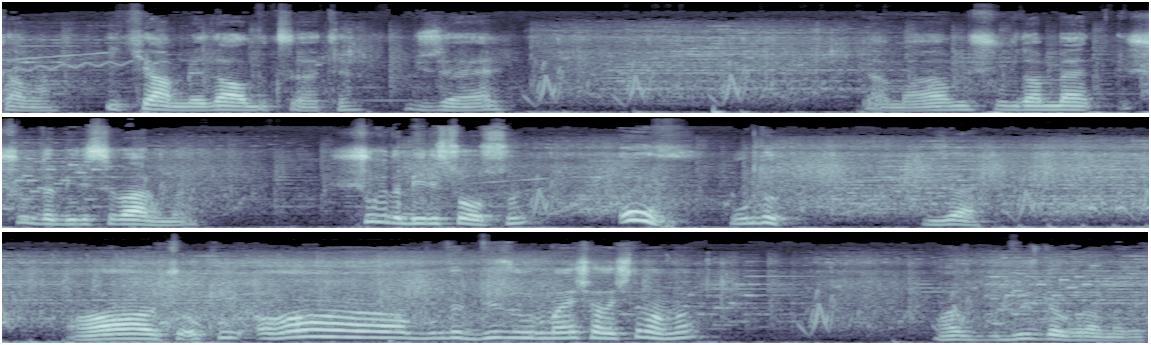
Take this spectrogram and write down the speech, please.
Tamam. İki hamlede aldık zaten. Güzel. Tamam. Şuradan ben... Şurada birisi var mı? Şurada birisi olsun. Of! Vurduk. Güzel. Aa çok iyi. Aa burada düz vurmaya çalıştım ama. Abi düz de vuramadık.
